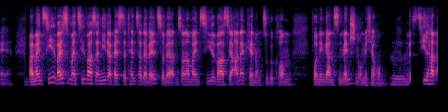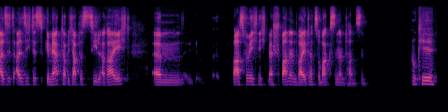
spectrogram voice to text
Nee. Weil mein Ziel, weißt du, mein Ziel war es ja nie, der beste Tänzer der Welt zu werden, sondern mein Ziel war es ja, Anerkennung zu bekommen von den ganzen Menschen um mich herum. Mhm. Und das Ziel hat, als ich, als ich das gemerkt habe, ich habe das Ziel erreicht, ähm, war es für mich nicht mehr spannend, weiter zu wachsen im Tanzen. Okay.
